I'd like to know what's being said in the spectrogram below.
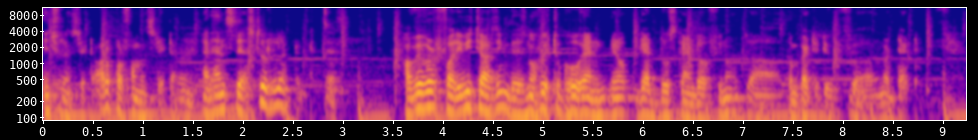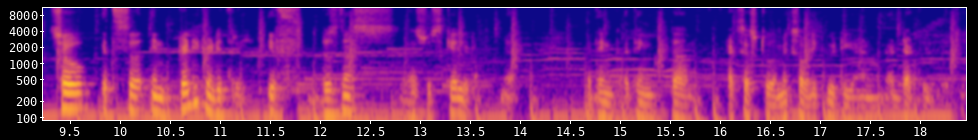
insurance data or performance data, mm. and hence they are still reluctant. Yes. However, for EV charging, there is no way to go and you know get those kind of you know uh, competitive uh, you know debt. So it's uh, in 2023. If business has to scale it up, yeah, I think I think the access to a mix of liquidity and, and debt will be the key.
